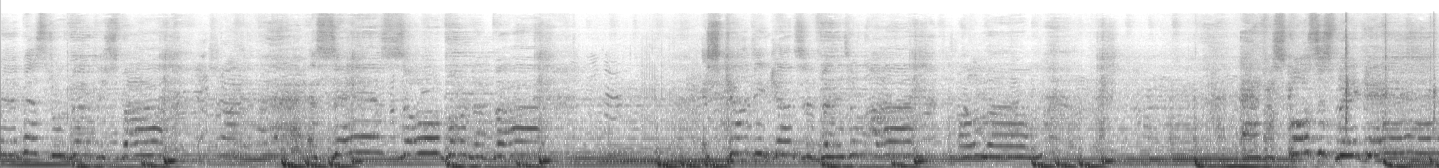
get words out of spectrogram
mir, bist du wirklich wahr? Es ist so wunderbar. Ich kann die ganze Welt umarmen, oh Mann. Etwas Großes beginnt,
